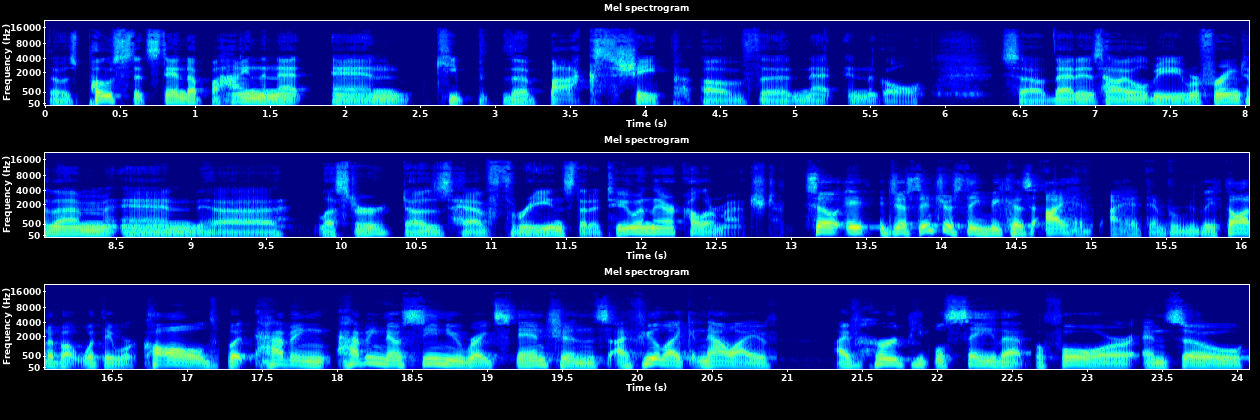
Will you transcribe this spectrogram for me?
those posts that stand up behind the net and keep the box shape of the net in the goal. So that is how I will be referring to them. And uh, Leicester does have three instead of two, and they are color matched. So it, it's just interesting because I had I had never really thought about what they were called, but having having now seen you write stanchions, I feel like now I've I've heard people say that before, and so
